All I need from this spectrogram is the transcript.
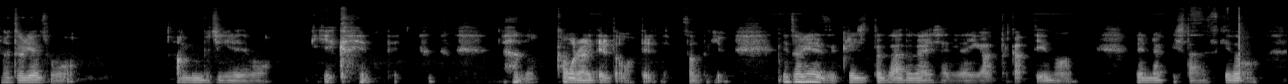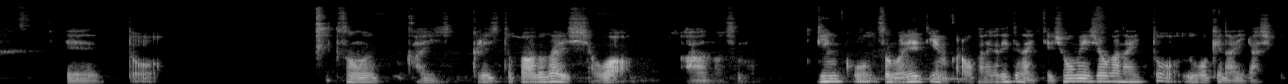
まあ、とりあえずもう、半分ブチ切れでも家帰ってあの、かもられてると思ってるんで、その時は。で、とりあえずクレジットカード会社に何があったかっていうのを連絡したんですけど、えー、っと、その会、クレジットカード会社は、あの、その、銀行、その ATM からお金が出てないっていう証明書がないと動けないらしくっ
